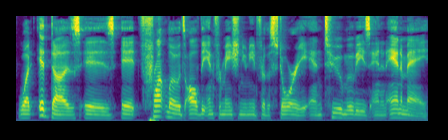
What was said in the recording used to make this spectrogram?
what it does is it front loads all the information you need for the story in two movies and an anime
